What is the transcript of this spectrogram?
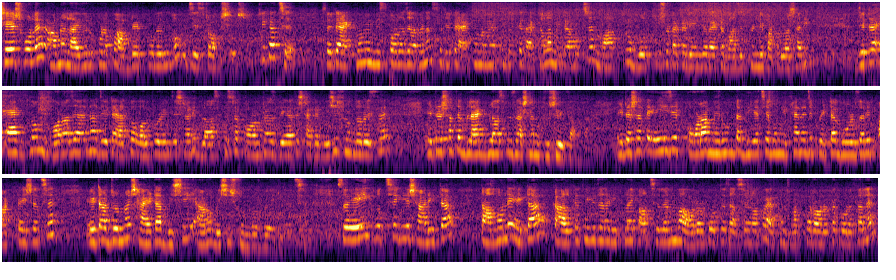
শেষ হলে আমরা লাইভের উপর আপু আপডেট করে দিব যে স্টক শেষ, ঠিক আছে? সেটা একদমই মিস করা যাবে না। সো যেটা এখন আমি আপনাদেরকে দেখালাম, এটা হচ্ছে মাত্র বত্রিশশো টাকা রেঞ্জের একটা বাজেট ফ্রেন্ডলি পাটোলা শাড়ি, যেটা একদম ধরা যায় না যেটা এত অল্প রেঞ্জের শাড়ি। ব্লাউজ পিসটা কন্ট্রাস্ট দেওয়াতে শাড়িটা বেশি সুন্দর হয়েছে। এটার সাথে ব্ল্যাক ব্লাউজ পিস আসলে আমি খুশি হইতাম না। এটার সাথে এই যে কড়া মেরুনটা দিয়েছে এবং এখানে যে পেটা গোলজারি পাটটা এসেছে, এটার জন্য শাড়িটা বেশি আরও বেশি সুন্দর হয়ে গিয়েছে। সো এই হচ্ছে গিয়ে শাড়িটা। তাহলে এটা কালকে থেকে যারা রিপ্লাই পাচ্ছিলেন বা অর্ডার করতে চাচ্ছিলেন, আপু, এখন ঝটপট অর্ডারটা করে ফেলেন।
